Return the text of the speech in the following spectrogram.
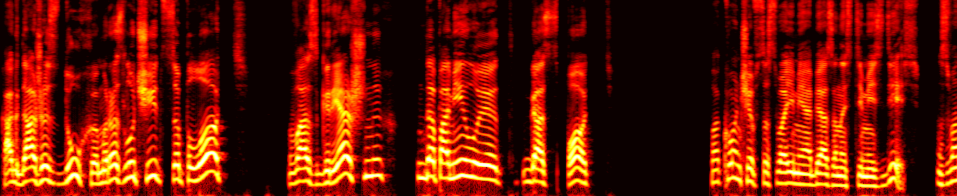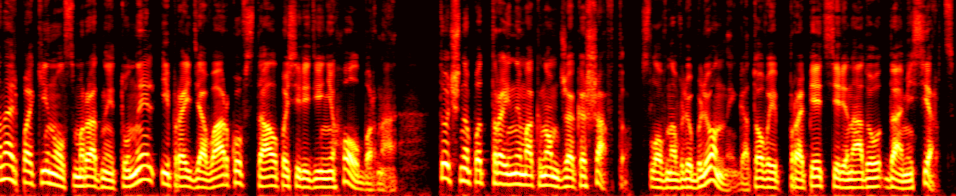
Когда же с духом разлучится плоть, вас грешных да помилует Господь!» Покончив со своими обязанностями здесь, звонарь покинул смрадный туннель и, пройдя в арку, встал посередине Холборна, точно под тройным окном Джека Шафту, словно влюбленный, готовый пропеть серенаду даме сердца.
